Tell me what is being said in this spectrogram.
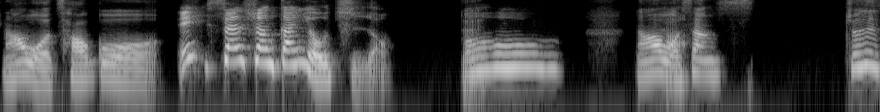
然后我超过哎，三酸甘油脂哦，哦，然后我上次就是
